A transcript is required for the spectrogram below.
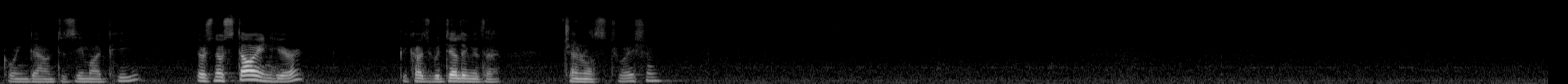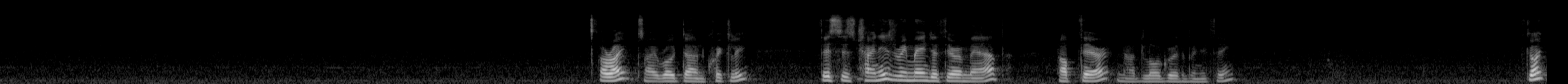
going down to Z mod p. There's no star in here because we're dealing with a general situation. All right, so I wrote down quickly. This is Chinese remainder theorem map up there, not logarithm or anything. Good.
